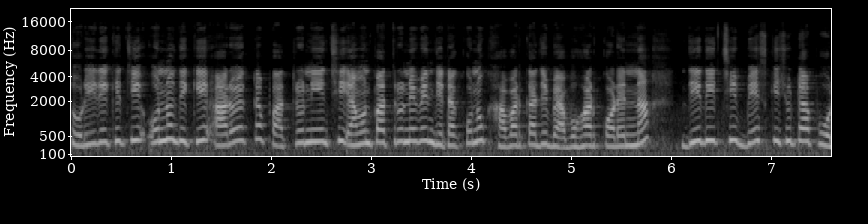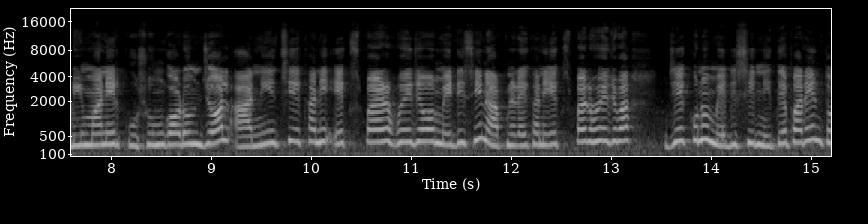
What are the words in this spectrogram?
সরিয়ে রেখেছি, অন্যদিকে আরও একটা পাত্র নিয়েছি। এমন পাত্র নেবেন যেটা কোনো খাবার কাজে ব্যবহার করেন না। দিয়ে দিচ্ছি বেশ কিছুটা পরিমাণের কুসুম গরম জল। আর নিয়েছি এখানে এক্সপায়ার হয়ে যাওয়া মেডিসিন আপনারা এখানে এক্সপায়ার হয়ে যাওয়া যে কোনো মেডিসিন নিতে পারেন। তো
